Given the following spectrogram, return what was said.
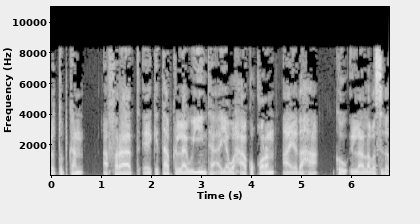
cutubkan afaraad ee kitaabka laawiyiinta ayaa waxaa ku qoran aayadaha kow ilaa laba sida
